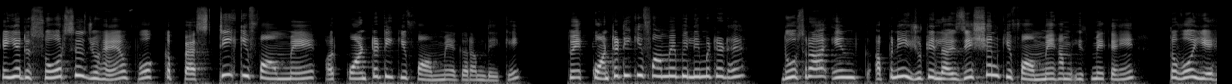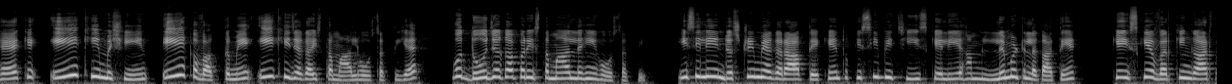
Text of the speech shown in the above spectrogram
कि ये रिसोर्सेज जो हैं, वो कैपेसिटी की फॉर्म में और क्वांटिटी की फॉर्म में अगर हम देखें तो एक क्वांटिटी की फॉर्म में भी लिमिटेड है। दूसरा, इन अपनी यूटिलाइजेशन की फॉर्म में हम इसमें कहें तो वो ये है कि एक ही मशीन एक वक्त में एक ही जगह इस्तेमाल हो सकती है। वो दो जगह पर इस्तेमाल नहीं हो सकती। इसीलिए इंडस्ट्री में अगर आप देखें तो किसी भी चीज़ के लिए हम लिमिट लगाते हैं कि इसके वर्किंग आवर्स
